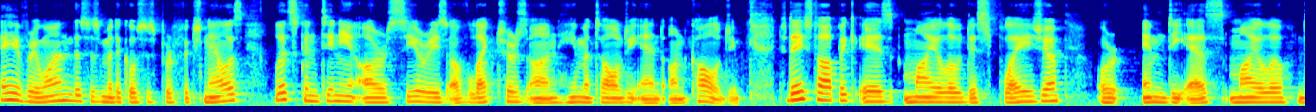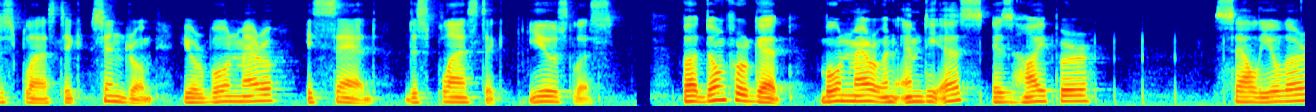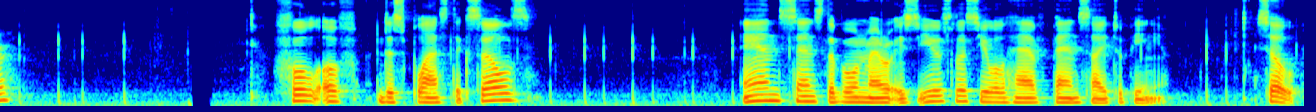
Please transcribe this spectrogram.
Hey everyone, this is Medicosis Perfectionalis. Let's continue our series of lectures on hematology and oncology. Today's topic is myelodysplasia or MDS, myelodysplastic syndrome. Your bone marrow is sad, dysplastic, useless. But don't forget, bone marrow in MDS is hypercellular, full of dysplastic cells and since the bone marrow is useless you will have pancytopenia. So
